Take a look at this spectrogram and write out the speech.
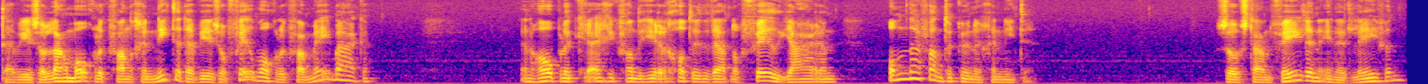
Daar weer zo lang mogelijk van genieten, daar weer zoveel mogelijk van meemaken. En hopelijk krijg ik van de Heere God inderdaad nog veel jaren om daarvan te kunnen genieten. Zo staan velen in het leven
